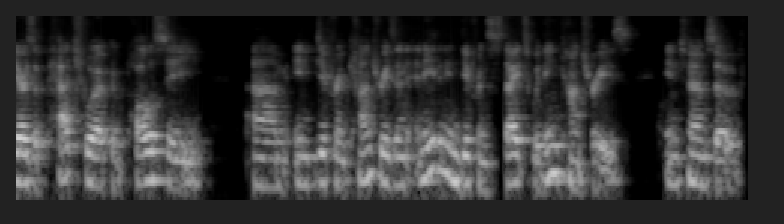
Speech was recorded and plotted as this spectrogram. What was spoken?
there is a patchwork of policy um, in different countries and, and even in different states within countries in terms of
